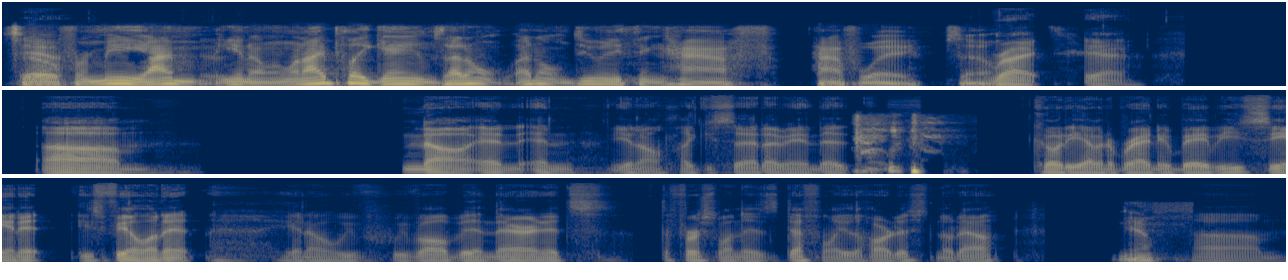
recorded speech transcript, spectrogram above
So Yeah. for me, I'm you know when I play games, I don't I don't do anything half halfway. So Right. Yeah. Um. No, and and you know, like you said, I mean, that Cody having a brand new baby, he's seeing it, he's feeling it. You know, we've we've all been there, and it's the first one is definitely the hardest, no doubt. Yeah. Um.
